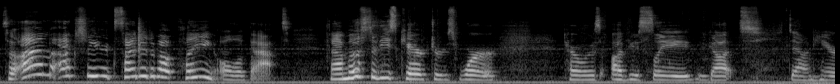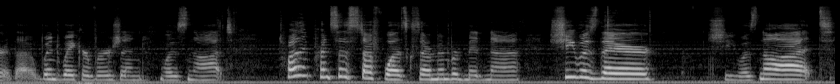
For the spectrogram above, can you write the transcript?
So I'm actually excited about playing all of that. Now most of these characters were heroes. Obviously, we got down here the Wind Waker version was not. Twilight Princess stuff was because I remember Midna. She was there. She was not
